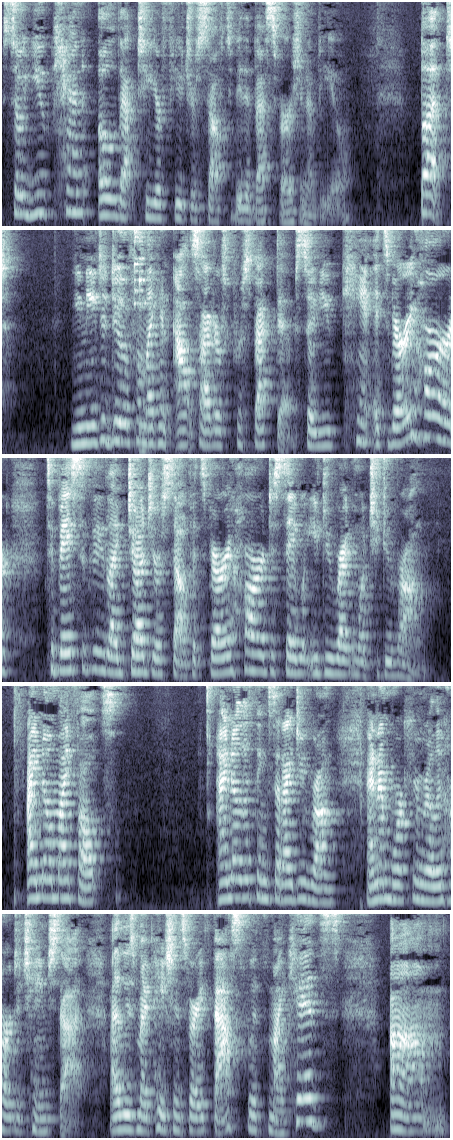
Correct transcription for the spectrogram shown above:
so you can owe that to your future self to be the best version of you. But you need to do it from like an outsider's perspective. So you can't, it's very hard to basically like judge yourself. It's very hard to say what you do right and what you do wrong. I know my faults. I know the things that I do wrong, and I'm working really hard to change that. I lose my patience very fast with my kids. Um,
